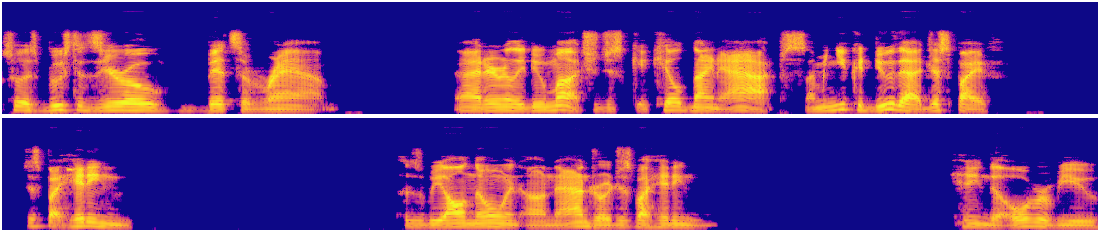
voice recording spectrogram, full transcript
so it's boosted zero bits of RAM. Ah, I didn't really do much. It just it killed nine apps. I mean, you could do that just by just by hitting, as we all know in, on Android, just by hitting hitting the overview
